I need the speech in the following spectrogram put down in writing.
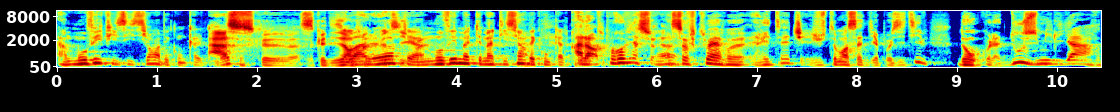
un, mauvais physicien avec un calcul. Ah, c'est ce que, ce que disait Ou alors, t'es un mauvais mathématicien avec un calcul. Alors, pour revenir sur un Software euh, Heritage, justement cette diapositive, donc voilà, 12 milliards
